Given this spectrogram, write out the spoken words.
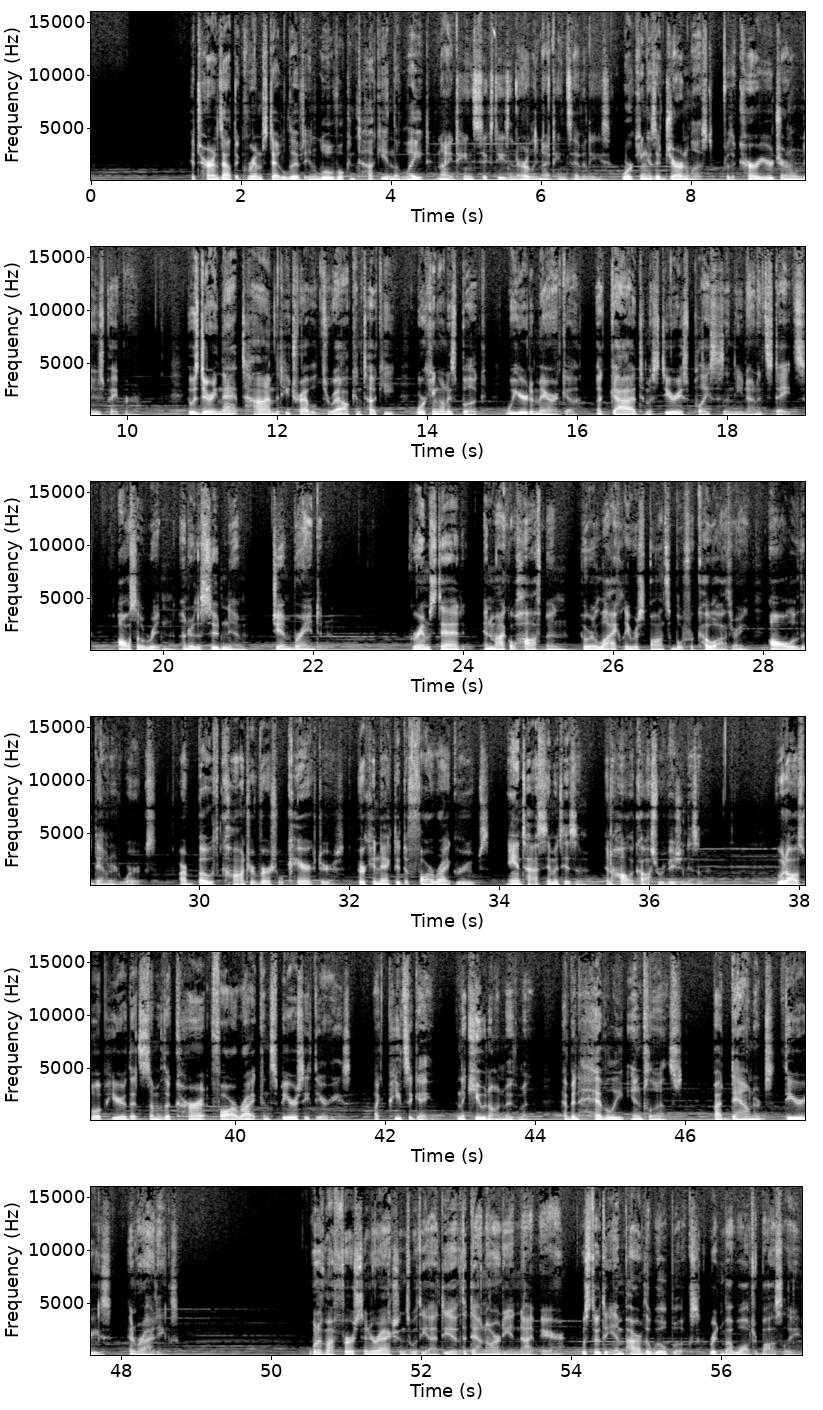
It turns out that Grimstad lived in Louisville, Kentucky in the late 1960s and early 1970s, working as a journalist for the Courier Journal newspaper. It was during that time that he traveled throughout Kentucky working on his book, Weird America A Guide to Mysterious Places in the United States, also written under the pseudonym Jim Brandon. Grimstad and Michael Hoffman, who are likely responsible for co authoring all of the Downard works, are both controversial characters who are connected to far right groups, anti Semitism, and Holocaust revisionism. It would also appear that some of the current far right conspiracy theories, like Pizzagate and the QAnon movement, have been heavily influenced by Downard's theories and writings. One of my first interactions with the idea of the Downardian nightmare was through the Empire of the Will books, written by Walter Bosley.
